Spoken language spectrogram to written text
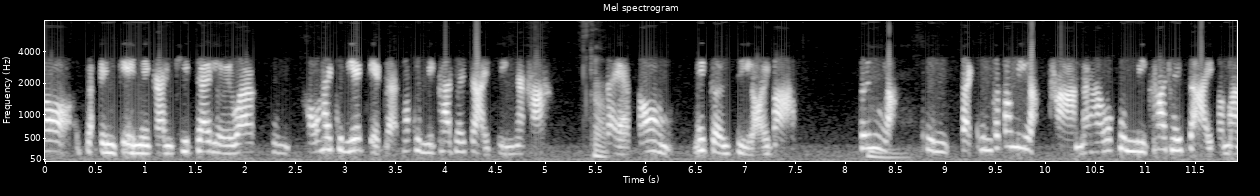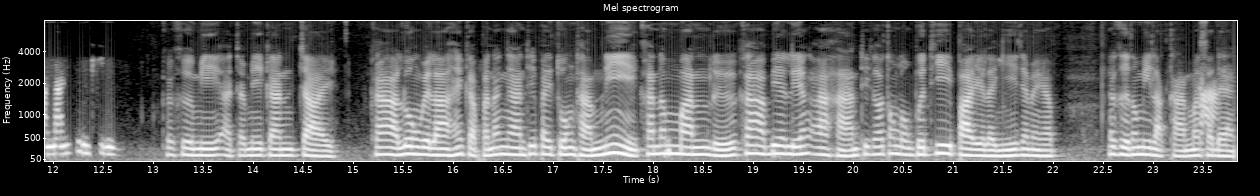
ก็จะเป็นเกณฑ์ในการคิดได้เลยว่าคุณเขาให้คุณเรียกเก็บแหละถ้าคุณมีค่าใช้จ่ายจริงนะคะครับแต่ต้องไม่เกินสี่ร้อยบาท ซึ่งหลักคุณแต่คุณก็ต้องมีหลักฐานนะคะ ว่าคุณมีค่าใช้จ่ายประมาณนั้นจริงก็คือมีอาจจะมีการจ่ายค่าล่วงเวลาให้กับพนักงานที่ไปทวงถามหนี้ค่าน้ำมัน หรือค่าเบี้ยเลี้ยงอาหารที่เขาต้องลงพื้นที่ไปอะไรอย่างนี้ใช่ไหมครับ ก็คือต้องมีหลักฐานมาค่ะแสดง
